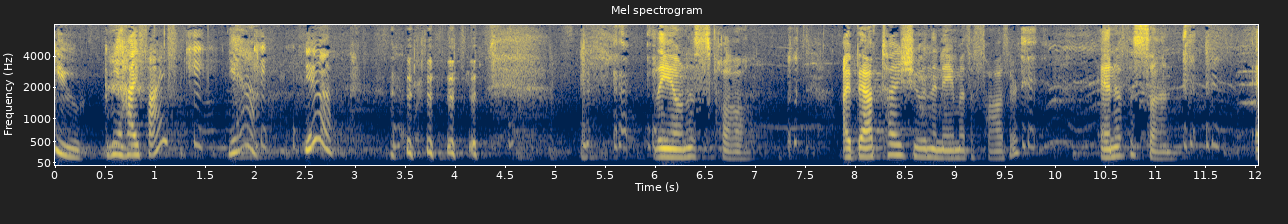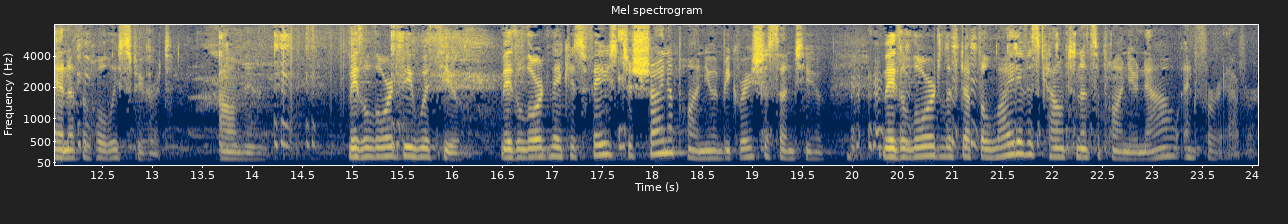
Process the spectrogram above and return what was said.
you? Give me a high five? Yeah. Yeah. Leonis Paul, I baptize you in the name of the Father and of the Son and of the Holy Spirit. Amen. May the Lord be with you. May the Lord make his face to shine upon you and be gracious unto you. May the Lord lift up the light of his countenance upon you now and forever.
